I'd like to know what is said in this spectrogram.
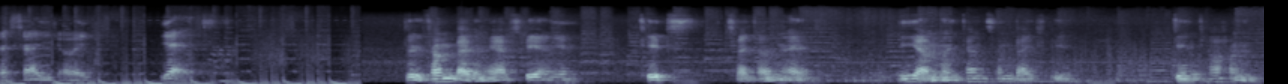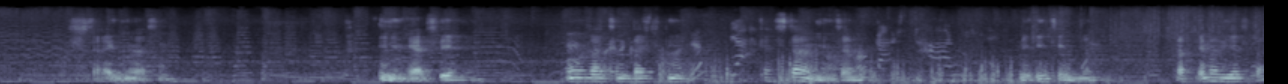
das zeige ich euch jetzt. Willkommen bei den Herbstferien Tipps 2011. Hier man kann zum Beispiel den Drachen steigen lassen in den Herbstferien. Oder zum Beispiel Kastanien sammeln mit den Kindern. Macht immer wieder Spaß.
